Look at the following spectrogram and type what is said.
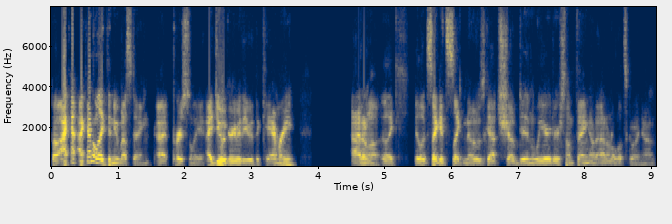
but I I kind of like the new Mustang uh, personally. I do agree with you with the Camry. I don't know, like it looks like it's like nose got shoved in weird or something. I, don't know what's going on.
